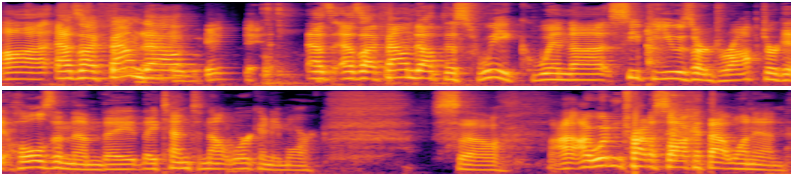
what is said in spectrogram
Uh, as I found No, out, it- it- as as I found out this week, when uh, CPUs are dropped or get holes in them, they they tend to not work anymore. So I, I wouldn't try to socket that one in.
